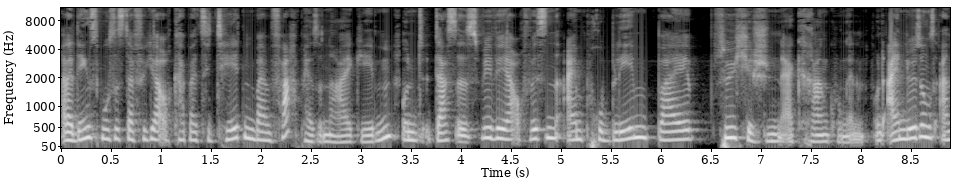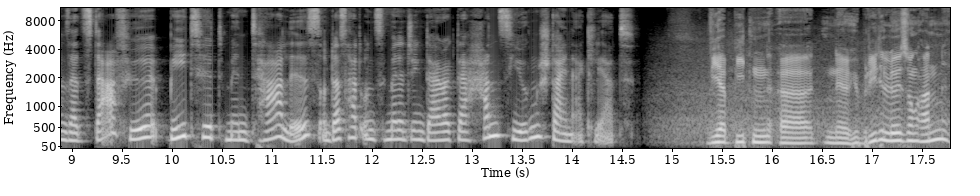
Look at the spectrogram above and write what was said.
Allerdings muss es dafür ja auch Kapazitäten beim Fachpersonal geben. Und das ist, wie wir ja auch wissen, ein Problem bei psychischen Erkrankungen. Und ein Lösungsansatz dafür bietet Mentalis und das hat uns Managing Director Hans-Jürgen Stein erklärt. Wir bieten äh, eine hybride Lösung an,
